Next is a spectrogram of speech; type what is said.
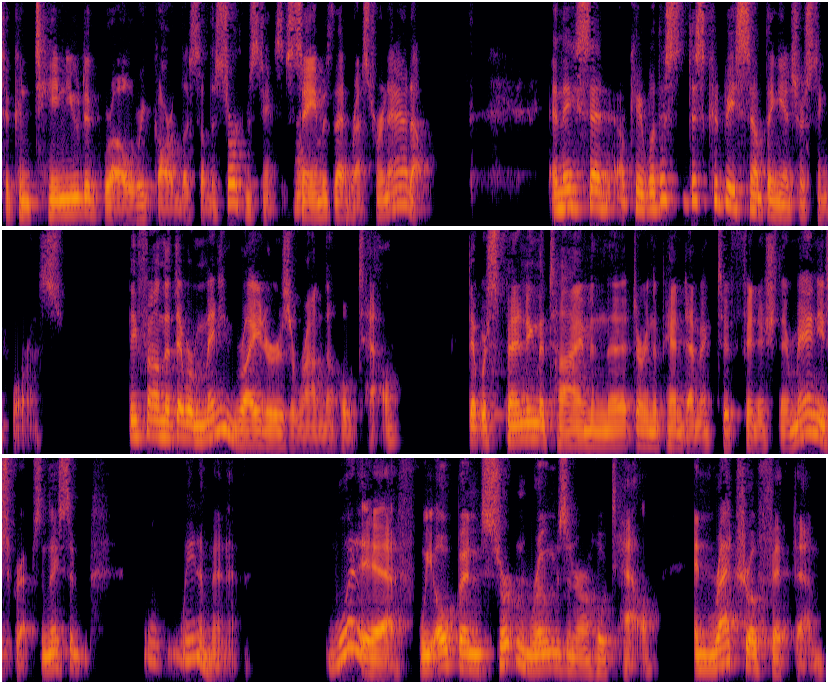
to continue to grow regardless of the circumstances? Same as that restaurant Addo. And they said, okay, well, this, this could be something interesting for us. They found that there were many writers around the hotel that were spending the time in the during the pandemic to finish their manuscripts. And they said, well, wait a minute. What if we open certain rooms in our hotel and retrofit them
